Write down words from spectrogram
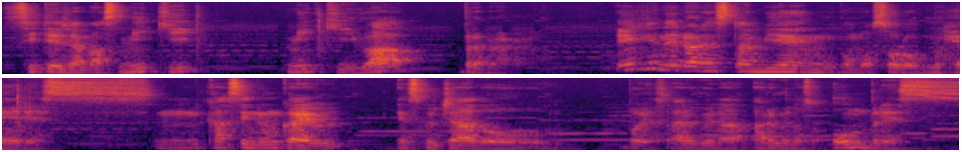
Si te llamas Miki, Miki wa, bla bla bla. En general es también como solo mujeres. Mm, casi nunca he escuchado pues alguna, algunos hombres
